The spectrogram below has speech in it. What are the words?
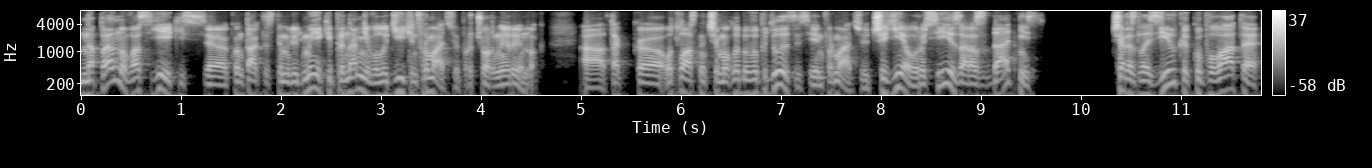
Напевно, у вас є якісь е, контакти з тими людьми, які принаймні володіють інформацією про чорний ринок. А так, е, от, власне, чи могли би ви поділитися цією інформацією? Чи є у Росії зараз здатність через лазівки купувати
